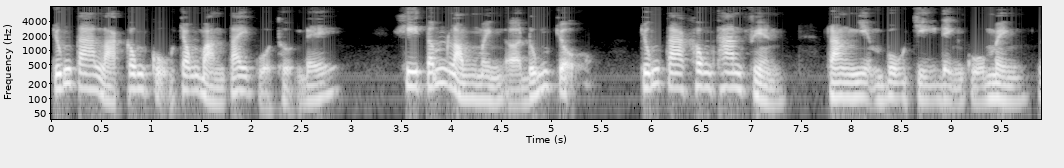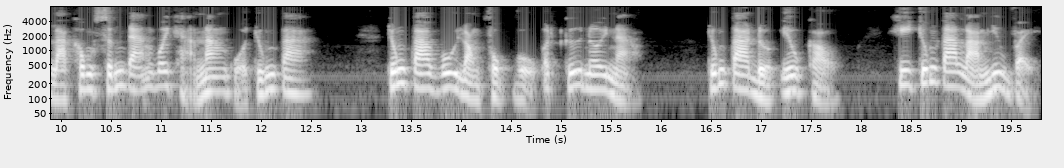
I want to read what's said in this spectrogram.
chúng ta là công cụ trong bàn tay của thượng đế. Khi tấm lòng mình ở đúng chỗ chúng ta không than phiền rằng nhiệm vụ chỉ định của mình là không xứng đáng với khả năng của chúng ta. Chúng ta vui lòng phục vụ bất cứ nơi nào. Chúng ta được yêu cầu. Khi chúng ta làm như vậy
